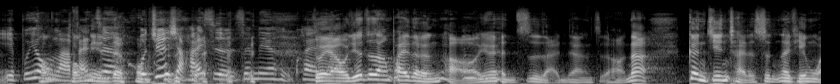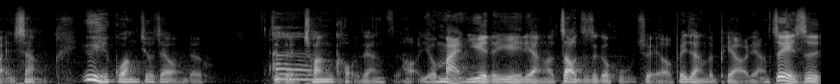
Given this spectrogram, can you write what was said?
也不用啦，反正我觉得小孩子真的也很快乐。对啊，我觉得这张拍的很好，因为很自然这样子哈。那更精彩的是那天晚上，月光就在我们的。这个窗口这样子哈，有满月的月亮啊，照着这个湖水哦，非常的漂亮。这也是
